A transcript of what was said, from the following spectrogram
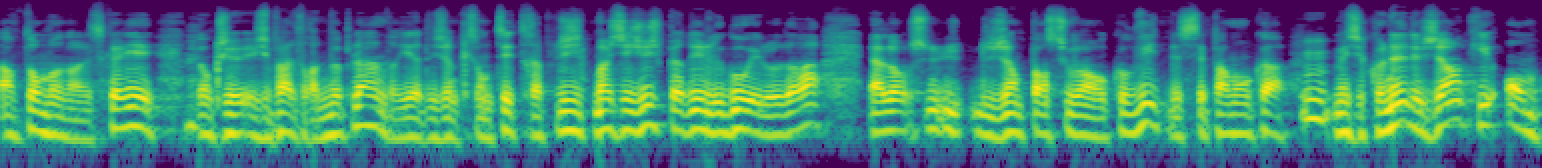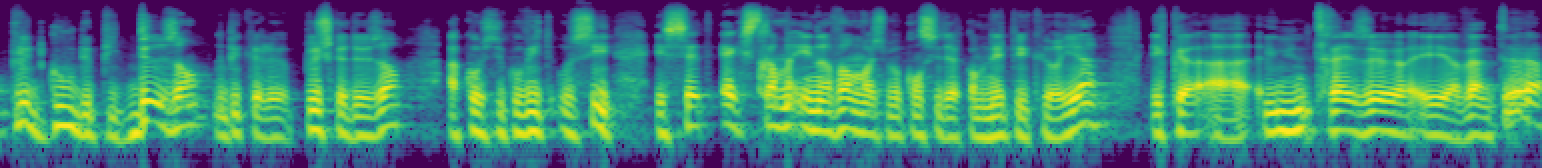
en tombant dans l'escalier. Donc je n'ai pas le droit de me plaindre. Il y a des gens qui sont tétraplégiques. Moi, j'ai juste perdu le goût et l'odorat. Et Alors, les gens pensent souvent au Covid, mais ce n'est pas mon cas. Mm. Mais je connais des gens qui ont plus de goût depuis deux ans, depuis que le- plus que deux ans, à cause du Covid aussi. Et c'est extrêmement énervant. Moi, je me considère comme un épicurien et qu'à 13h et à 20h,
